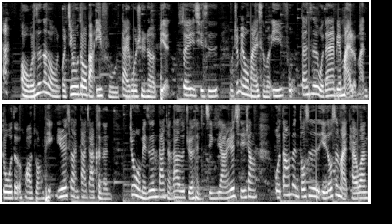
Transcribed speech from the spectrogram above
哦，我是那种我几乎都有把衣服带过去那边，所以其实我就没有买什么衣服，但是我在那边买了蛮多的化妆品。因为虽然大家可能就我每次跟大家讲，大家都觉得很惊讶，因为其实像我大部分都是也都是买台湾，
